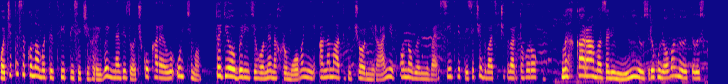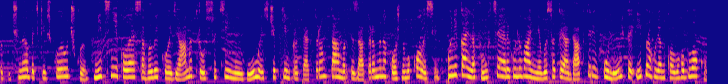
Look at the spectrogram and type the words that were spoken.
Хочете зекономити 2000 гривень на візочку Карело Ultimo? Тоді оберіть його не на хромованій, а на матовій чорній рамі в оновленій версії 2024 року. Легка рама з алюмінію з регульованою телескопічною батьківською ручкою, міцні колеса великого діаметру з суцільної гуми з чіпким протектором та амортизаторами на кожному колесі. Унікальна функція регулювання висоти адаптерів у люльки і прогулянкового блоку.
